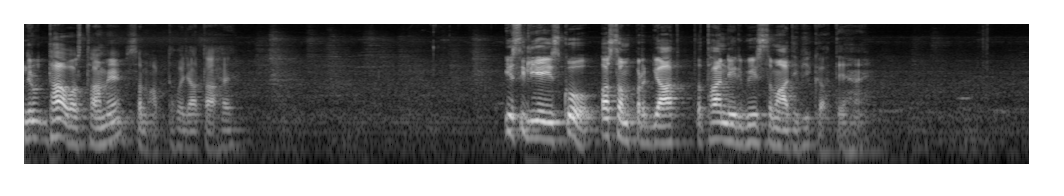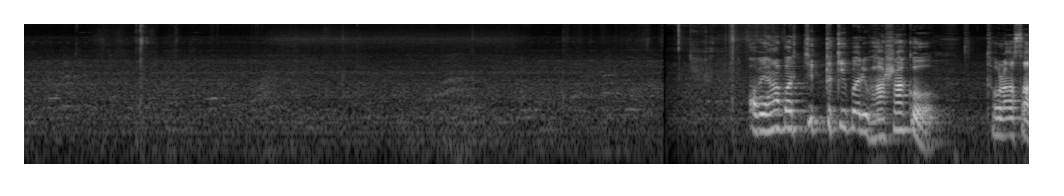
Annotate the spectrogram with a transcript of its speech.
निरुद्धावस्था में समाप्त हो जाता है। इसलिए इसको असंप्रज्ञात तथा निर्वीज समाधि भी कहते हैं। अब यहाँ पर चित्त की परिभाषा को थोड़ा सा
